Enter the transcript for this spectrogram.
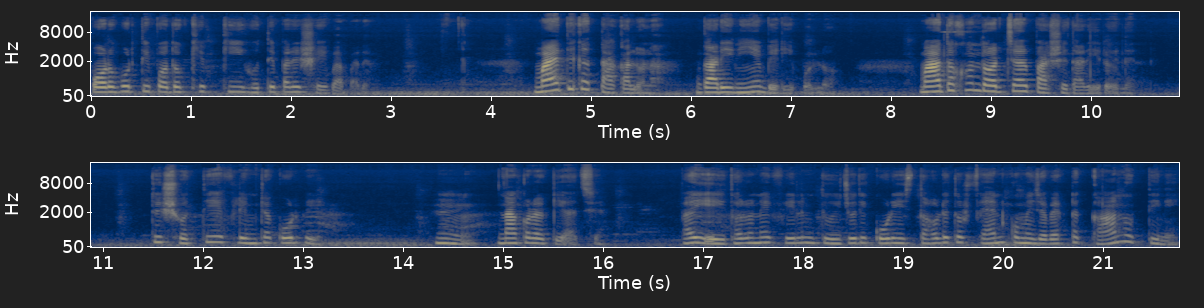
পরবর্তী পদক্ষেপ কী হতে পারে সেই ব্যাপারে। মায়ের দিকে তাকালো না, গাড়ি নিয়ে বেরিয়ে পড়ল। মা তখন দরজার পাশে দাঁড়িয়ে রইলেন। তুই সত্যি এই ফিল্মটা করবি? হুম, না করার কি আছে? ভাই, এই ধরনের ফিল্ম তুই যদি করিস, তাহলে তোর ফ্যান কমে যাবে, একটা গান অব্দি নেই।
